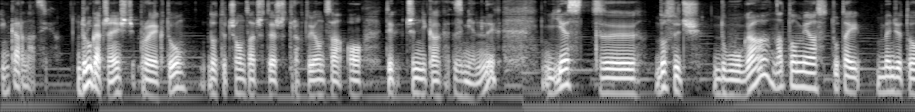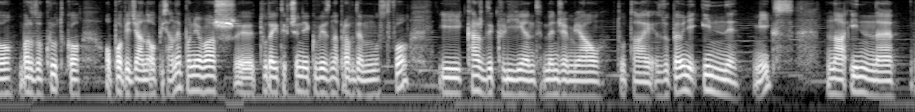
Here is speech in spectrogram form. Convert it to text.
inkarnację. Druga część projektu, dotycząca czy też traktująca o tych czynnikach zmiennych, jest y, dosyć długa, natomiast tutaj będzie to bardzo krótko opowiedziane, opisane, ponieważ y, tutaj tych czynników jest naprawdę mnóstwo i każdy klient będzie miał tutaj zupełnie inny miks na inne y,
